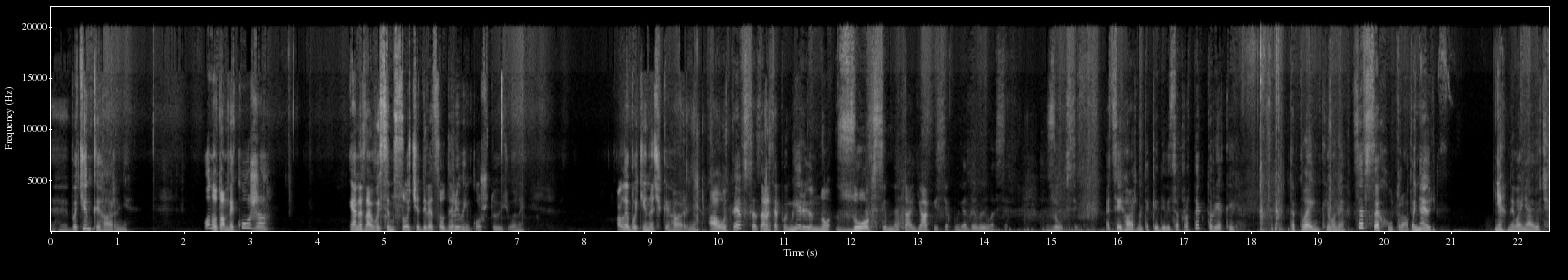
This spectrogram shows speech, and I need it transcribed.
Е, Ботинки гарні. Воно там не кожа. Я не знаю, 800 чи 900 гривень коштують вони. Але ботиночки гарні. А оте все, зараз я поміряю, але зовсім не та якість, яку я дивилася. Зовсім. А ці гарні такі, дивіться, протектор який. Тепленькі вони. Це все хутро. А воняють? Ні, не воняють.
